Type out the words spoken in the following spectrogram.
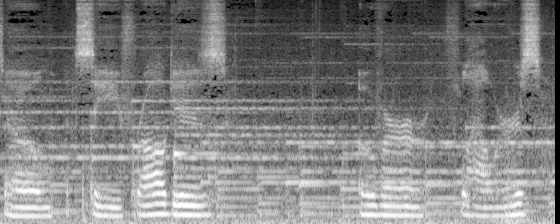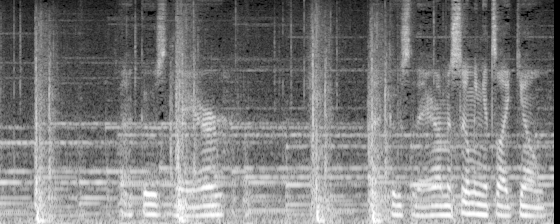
So, let's see. Frog is over flowers. That goes there. That goes there. I'm assuming it's like, you know,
